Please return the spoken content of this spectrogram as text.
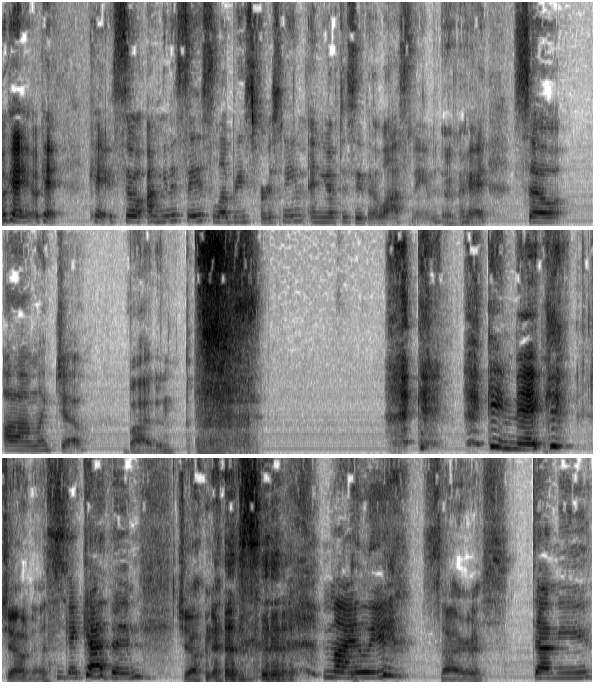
Okay, okay, okay. So I'm gonna say a celebrity's first name, and you have to say their last name. Okay. So, um, like Joe. Biden, Okay, Nick. Jonas, Okay, Kevin. Jonas, Miley. Cyrus, Demi.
